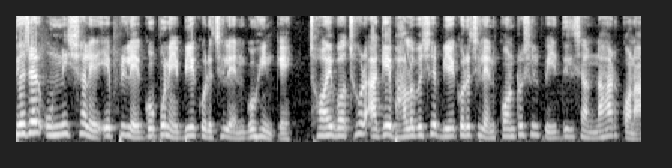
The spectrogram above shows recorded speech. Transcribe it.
দু হাজার উনিশ সালের এপ্রিলে গোপনে বিয়ে করেছিলেন গহিনকে। ছয় বছর আগে ভালোবেসে বিয়ে করেছিলেন কণ্ঠশিল্পী দিলশান নাহার কণা।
